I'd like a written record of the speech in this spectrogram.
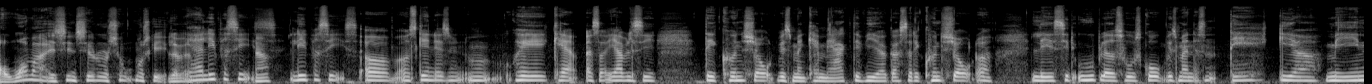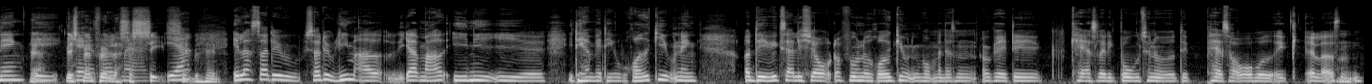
overveje sin situation måske? Eller hvad? Ja, lige præcis. Ja. Lige præcis. Og måske næsten, okay, kan, altså jeg vil sige, det er kun sjovt, hvis man kan mærke, det virker. Så det er kun sjovt at læse sit ugeblads horoskop, hvis man er sådan, det giver mening. Ja, det hvis man føler sig set ja. simpelthen. Ellers så er, det jo, så er det jo lige meget, jeg er meget enig i, øh, i det her med, at det er jo rådgivning. Og det er jo ikke særlig sjovt at få noget rådgivning, hvor man er sådan, okay, det kan jeg slet ikke bruge til noget, det passer overhovedet ikke. Eller sådan.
